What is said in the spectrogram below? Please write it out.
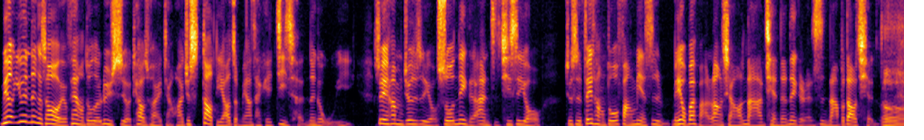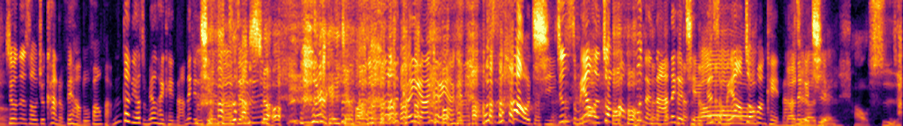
没有，因为那个时候有非常多的律师有跳出来讲话，就是到底要怎么样才可以继承那个五亿，所以他们就是有说那个案子其实有。就是非常多方面是没有办法让想要拿钱的那个人是拿不到钱的，嗯，所以那时候就看了非常多方法，嗯，到底要怎么样才可以拿那个钱呢？这样说，这个可以讲吗？可以啊，可以啊，可以。我只是好奇，就是什么样的状况不能拿那个钱，跟什么样的状况可以拿那个钱？好事啊！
